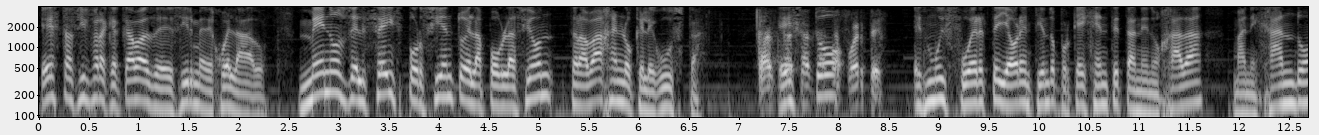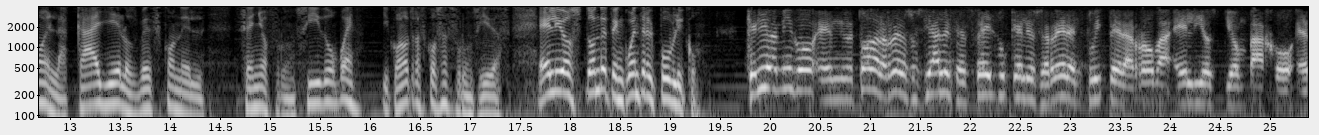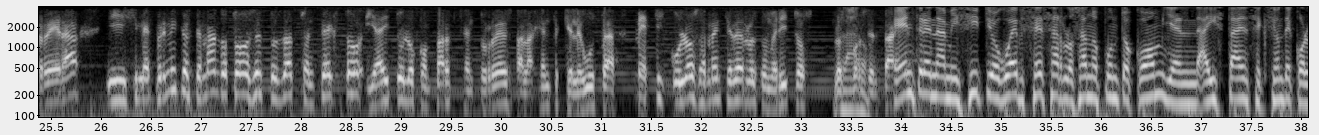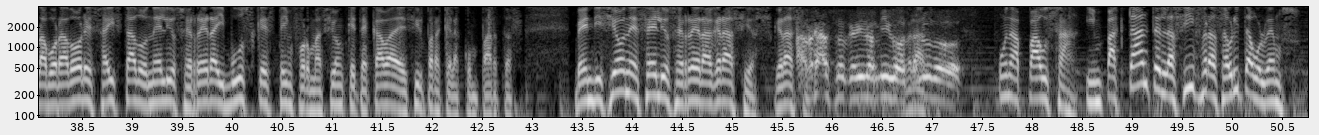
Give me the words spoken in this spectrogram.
esta cifra que acabas de decir me dejó helado. Menos del 6% de la población trabaja en lo que le gusta. Está- está- está- Esto está fuerte. es muy fuerte y ahora entiendo por qué hay gente tan enojada manejando en la calle, los ves con el ceño fruncido, bueno, y con otras cosas fruncidas. Helios, ¿dónde te encuentra el público? Querido amigo, en todas las redes sociales, en Facebook, Helios Herrera, en Twitter, arroba Helios-Herrera. Y si me permites, te mando todos estos datos en texto y ahí tú lo compartes en tus redes para la gente que le gusta meticulosamente ver los numeritos, los Claro. porcentajes. Entren a mi sitio web cesarlozano.com y en- ahí está en sección de colaboradores, ahí está Don Helios Herrera y busque esta información que te acaba de decir para que la compartas. Bendiciones, Helios Herrera, gracias, gracias. Abrazo, querido amigo, Abrazo. saludos. Una pausa. Impactantes las cifras, ahorita volvemos.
